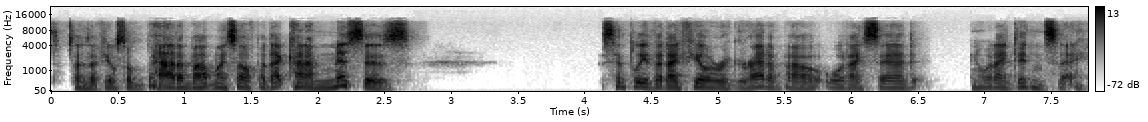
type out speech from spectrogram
Sometimes I feel so bad about myself, but that kind of misses simply that I feel regret about what I said and what I didn't say.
